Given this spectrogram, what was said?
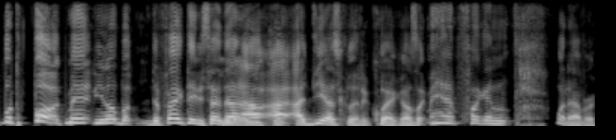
what the fuck, man? You know, but the fact that he said that, Yeah, I, I, I de escalated quick. I was like, man, fucking, whatever.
